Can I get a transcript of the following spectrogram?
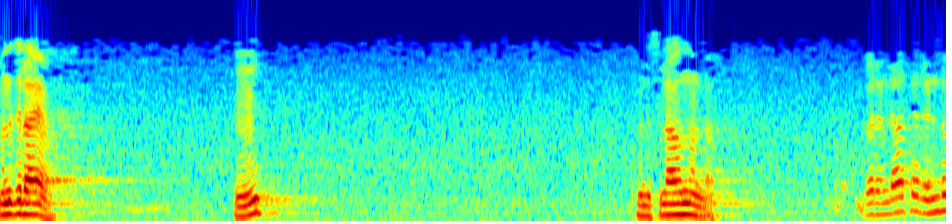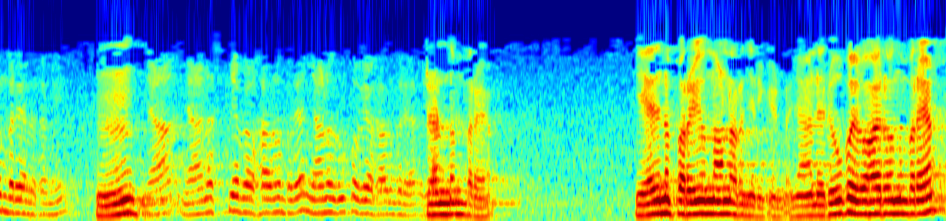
മനസ്സിലായോ? ഇപ്പൊ രണ്ടാമത്തെ രണ്ടും പറയാം സ്വാമി. ജ്ഞാനസ്യ വ്യവഹാരം പറയാം ജ്ഞാനരൂപ വ്യവഹാരം പറയാം. രണ്ടും പറയാം. ഏതിനെ പറയൂന്നാണ് അറിഞ്ഞിരിക്കേണ്ടത്? ഞാൻ ഒന്നും പറയാം.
